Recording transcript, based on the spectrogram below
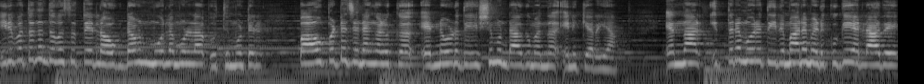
ഇരുപത്തൊന്ന് ദിവസത്തെ ലോക്ക്ഡൌൺ മൂലമുള്ള ബുദ്ധിമുട്ടിൽ പാവപ്പെട്ട ജനങ്ങൾക്ക് എന്നോട് ദേഷ്യമുണ്ടാകുമെന്ന് എനിക്കറിയാം. എന്നാൽ ഇത്തരമൊരു തീരുമാനമെടുക്കുകയല്ലാതെ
